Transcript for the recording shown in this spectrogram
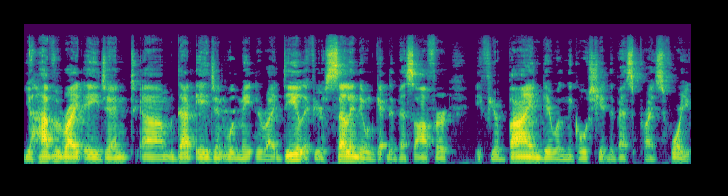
You have the right agent. Um, that agent will make the right deal. If you're selling, they will get the best offer. If you're buying, they will negotiate the best price for you.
